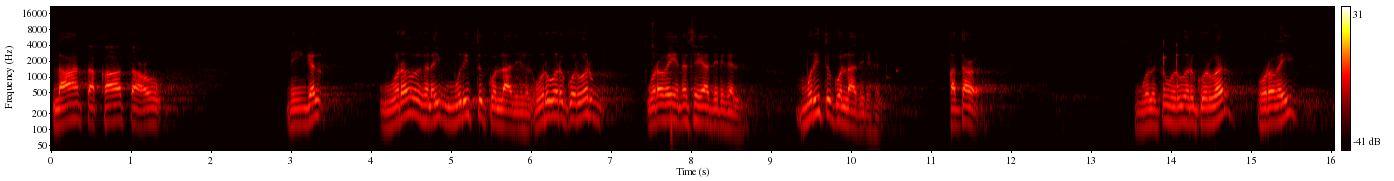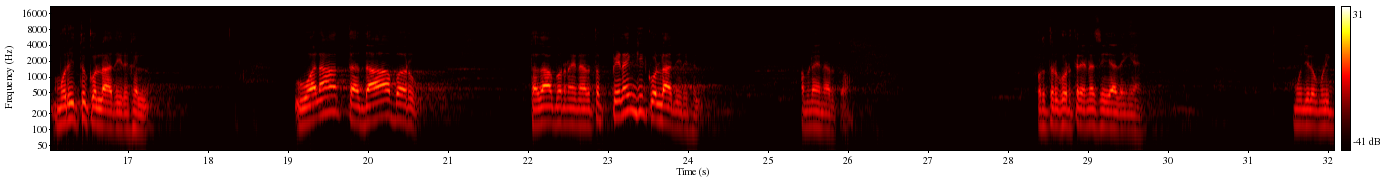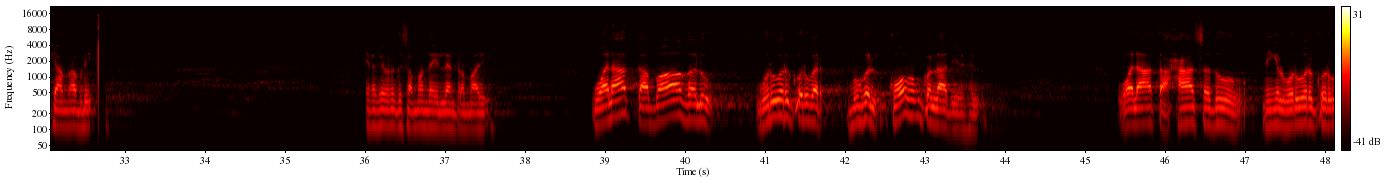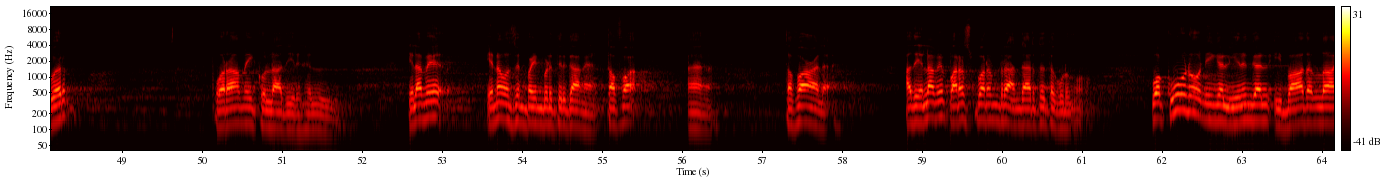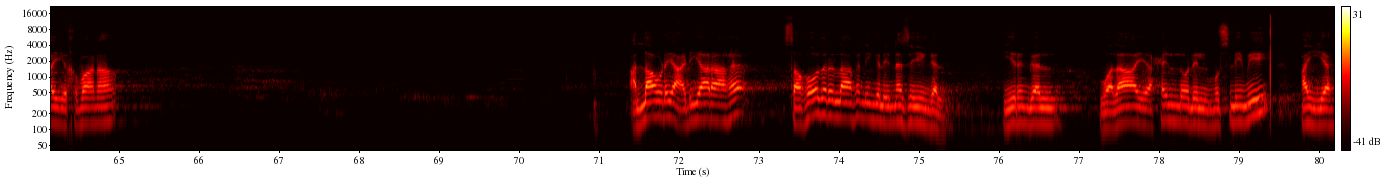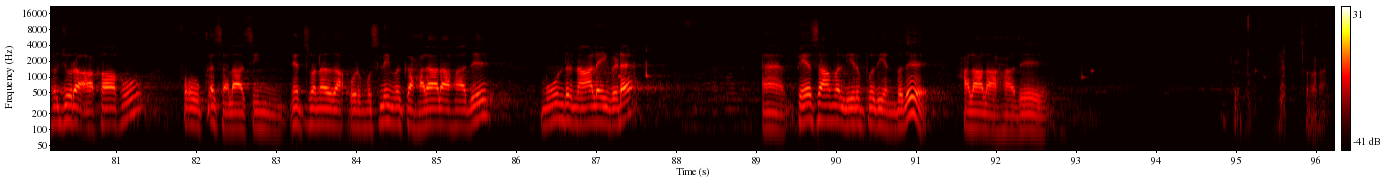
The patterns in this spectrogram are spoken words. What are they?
லா தகா தகோ நீங்கள் உறவுகளை முறித்து கொள்ளாதீர்கள். ஒருவருக்கொருவர் உறவை என்ன செய்யாதீர்கள்? முறித்து கொள்ளாதீர்கள். கத்தா. உங்களுக்கு ஒருவருக்கொருவர் உறவை முறித்து கொள்ளாதீர்கள். ஒலா ததாபரு. ததாபருன என்ன அர்த்தம்? பிணங்கி கொள்ளாதீர்கள். அப்படின்னா என்ன அர்த்தம்? ஒருத்தருக்கு ஒருத்தர் என்ன செய்யாதீங்க? மூஞ்சில் முழிக்காமல் அப்படி. எனக்கு இவனுக்கு சம்மந்தம் இல்லைன்ற மாதிரி. வலா தபாகலு. ஒருவருக்கொருவர் புகழ் கோபம் கொள்ளாதீர்கள். ஒலா தஹாசது. நீங்கள் ஒருவருக்கொருவர் பொறாமை கொள்ளாதீர்கள். எல்லாமே என்ன வசன் பயன்படுத்தியிருக்காங்க? தஃபா தஃபால அது எல்லாமே பரஸ்பரம்ன்ற அந்த அர்த்தத்தை கொடுக்கும். வக்கூனோ நீங்கள் இருங்கள் இபாதல்லா இஹ்வானா. அல்லாவுடைய அடியாராக சகோதரர்களாக நீங்கள் என்ன செய்யுங்கள்? இருங்கள். வலா யஹில்லுலில் முஸ்லிமி ஐ யஹ்ஜுர ஃபோக்க சலாசின். நேற்று சொன்னது தான் ஒரு முஸ்லீமுக்கு ஹலாலாகாது. மூன்று நாளை விட பேசாமல் இருப்பது என்பது ஹலாலாகாது ஓகே சொல்கிறேன்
